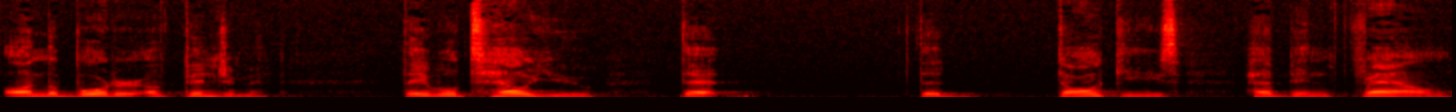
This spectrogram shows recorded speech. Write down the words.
on the border of Benjamin. They will tell you that the donkeys have been found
